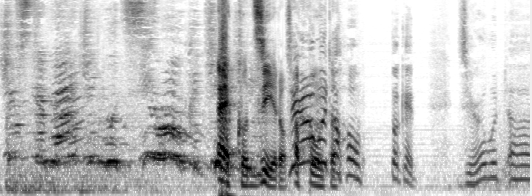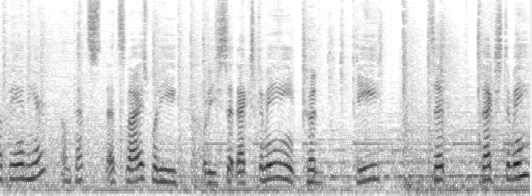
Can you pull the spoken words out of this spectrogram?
Just imagine what Zero could teach Ecco. Zero, Zero would. appunto. Oh, okay. Zero would uh, be in here. Oh, that's that's nice. Would he would he sit next to me? Could he sit next to me?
